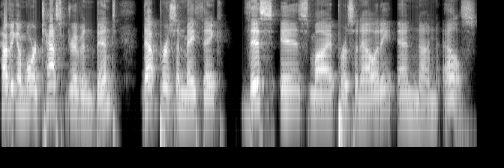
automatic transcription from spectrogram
having a more task driven bent, that person may think, This is my personality and none else.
